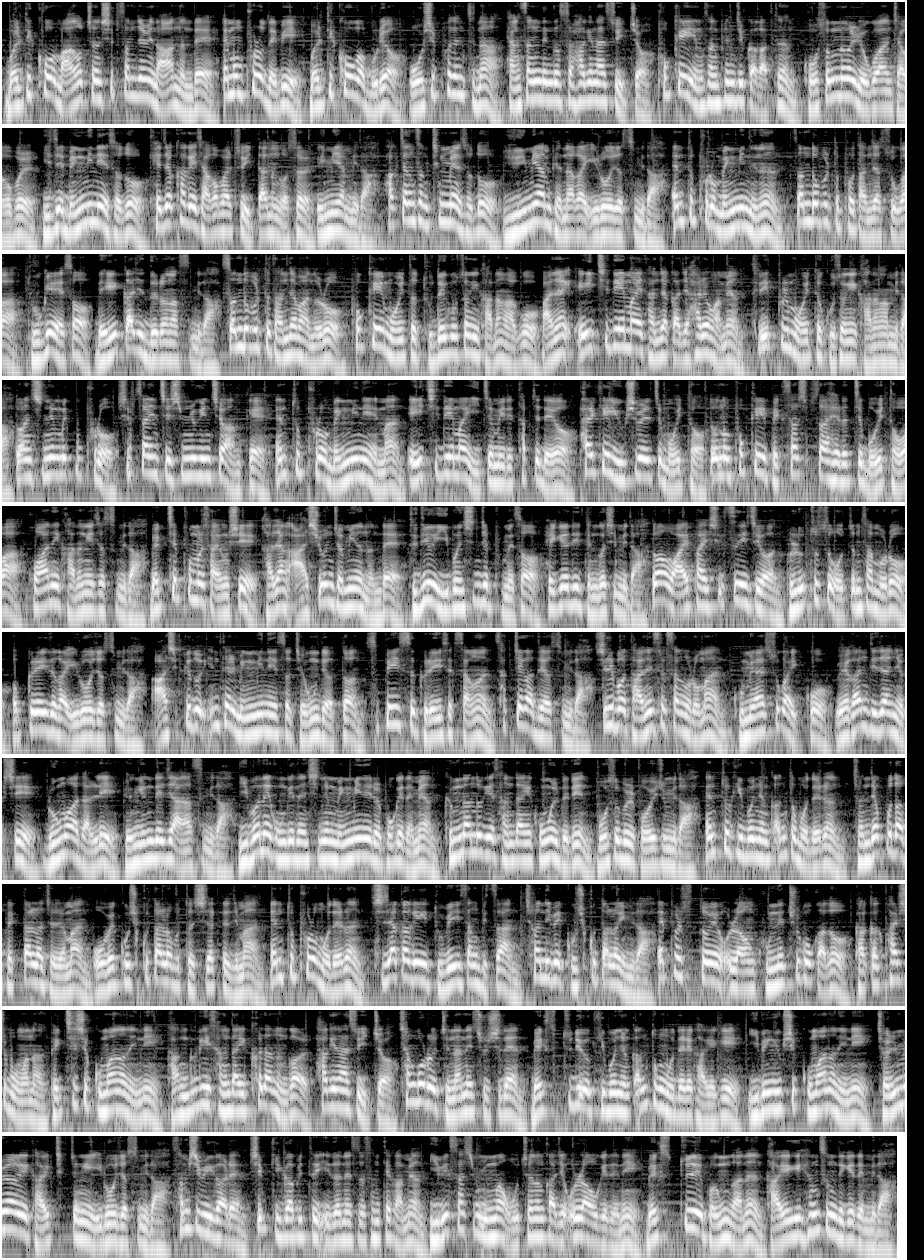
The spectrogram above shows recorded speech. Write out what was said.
멀티코어 15013점이 나왔는데 M1 프로 대비 멀티코어가 무려 50%나 향상된 것을 확인할 수 있죠. 4K 영상 편집과 같은 고성능을 요구하는 작업을 이제 맥미니에서도 쾌적하게 작업할 수 있다는 것을 의미합니다. 확장성 측면에서도 유의미한 변화가 이루어졌습니다. M2 프로 맥미니는 썬더볼트 4 단자 수가 2개에서 4개까지 늘어났습니다. 썬더볼트 단자만으로 4K 모니터 2대 구성이 가능하고 만약 HDMI 단자까지 활용하면 트리플 모니터 구성이 가능합니다. 또한 신형 맥북 프로 14인치 16인치와 함께 M2 프로 맥미니에만 HDMI 2.1이 탑재되어 8K 60Hz 모니터 또는 4K 144Hz 모니터와 호환이 가능해졌습니다. 맥 제품을 사용 시 가장 아쉬운 점이었는데 드디어 이번 신제품에서 해결이 된 것입니다. 또한 와이파이 6E 지원, 블루투스 5.3으로 업그레이드가 이루어졌습니다. 아쉽게도 인텔 맥미니에서 제공되었던 스페이스 그레이 색상은 삭제가 되었습니다. 실버 단일 색상으로만 구매할 수가 있고 외관 디자인 역시 루머와 달리 변경되지 않았습니다. 이번에 공개 된 신형 맥미니를 보게 되면 금나누기에 상당히 공을 들인 모습을 보여줍니다. M2 기본형 깡통 모델은 전작보다 100달러 저렴한 599달러부터 시작되지만 M2 프로 모델은 시작 가격이 2배 이상 비싼 1299달러입니다. 애플 스토어에 올라온 국내 출고가도 각각 85만원, 179만원이니 간극이 상당히 크다는 걸 확인할 수 있죠. 참고로 지난해 출시된 맥 스튜디오 기본형 깡통 모델의 가격이 269만원이니 절묘하게 가격 측정이 이루어졌습니다. 32가 램, 10기가비트 이더넷을 선택하면 246만 5천원까지 올라오게 되니 맥 스튜디오에 버금가는 가격이 형성되게 됩니다.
